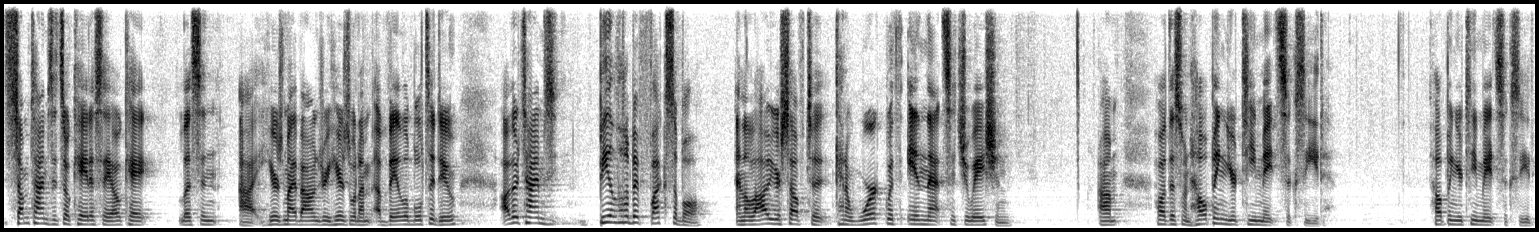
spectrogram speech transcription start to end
sometimes it's okay to say, okay, listen, uh, here's my boundary, here's what I'm available to do. Other times, be a little bit flexible and allow yourself to kind of work within that situation. Um, how about this one? Helping your teammates succeed. Helping your teammates succeed.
